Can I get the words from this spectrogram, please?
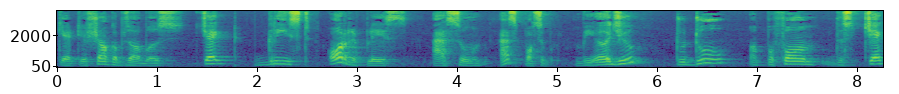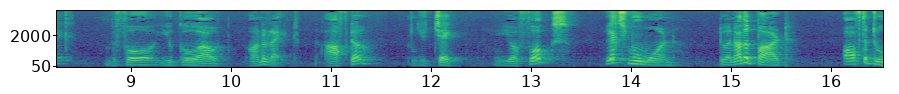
get your shock absorbers checked, greased, or replaced as soon as possible. We urge you to do or perform this check before you go out on a ride. After you check your forks, let's move on to another part of the two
